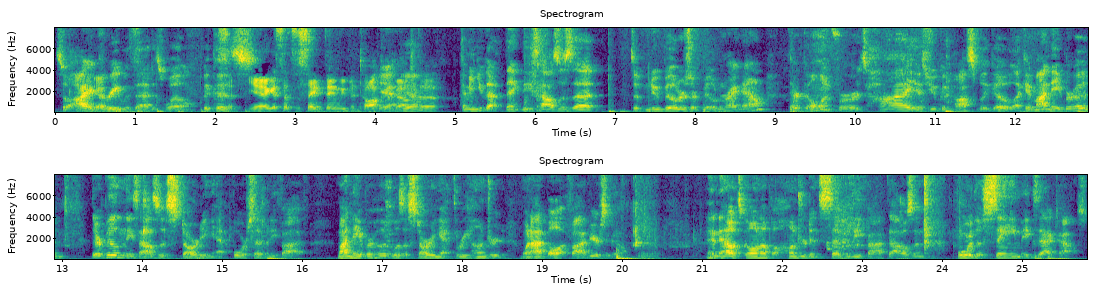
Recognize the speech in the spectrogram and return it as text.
So I Yep. agree with that as well because yeah, I guess that's the same thing we've been talking Yeah. about. Yeah. The, I mean you got to think these houses that the new builders are building right now they're going for as high as you can possibly go. Like in my neighborhood, they're building these houses starting at 475. My neighborhood was a starting at 300 when I bought five years ago, mm. And now it's gone up 175,000 for the same exact house.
